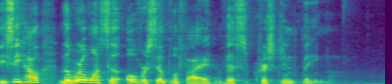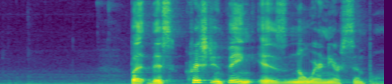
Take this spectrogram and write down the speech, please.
You see how the world wants to oversimplify this Christian thing. But this Christian thing is nowhere near simple.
